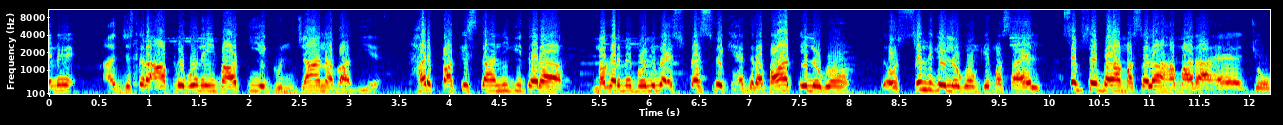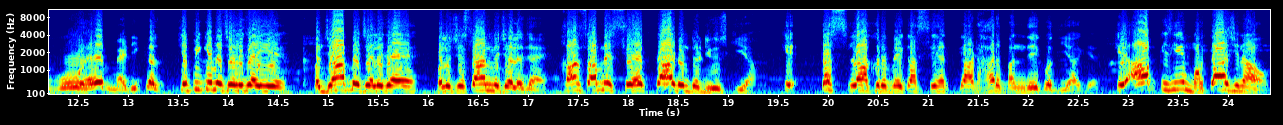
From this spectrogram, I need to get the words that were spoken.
इन्हें जिस तरह आप लोगों ने ही बात की, ये गुंजान आबादी है। हर पाकिस्तानी की तरह, मगर मैं बोलूँगा स्पेसिफिक हैदराबाद के लोगों और सिंध के लोगों के मसाइल, सबसे बड़ा मसला हमारा है जो वो है मेडिकल के में चले जाइए, पंजाब में चले जाए, बलूचिस्तान में चले जाए। खान साहब ने सेहत कार्ड इंट्रोड्यूस किया कि 10 लाख रुपए का सेहत कार्ड हर बंदे को दिया गया कि आप किसी मोहताज ना हो।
